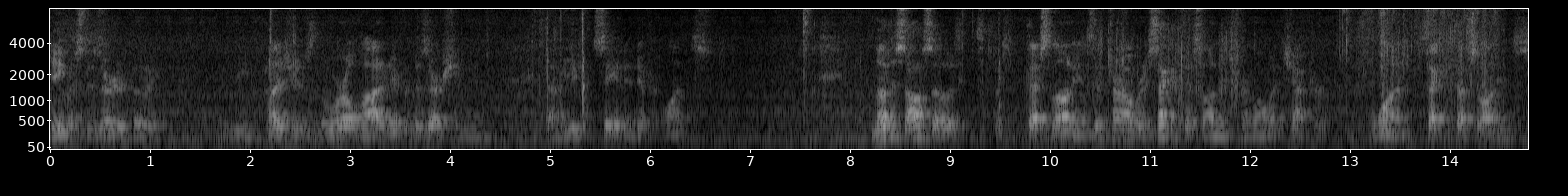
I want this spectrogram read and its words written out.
Demas deserted for the, the pleasures of the world, a lot of different desertion. Uh, you can see it in different ones. Notice also, Thessalonians, and turn over to Second Thessalonians for a moment, chapter 1. Second Thessalonians.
